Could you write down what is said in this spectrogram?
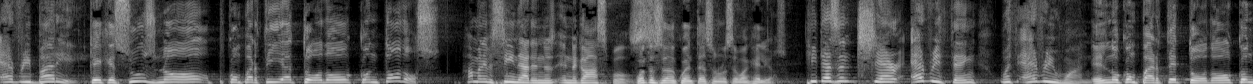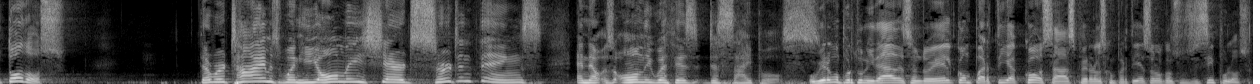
everybody. que Jesús no compartía todo con todos. How many have seen that in the, in the Gospels? ¿Cuántos se dan cuenta de eso en los evangelios? He doesn't share everything with everyone. Él no comparte todo con todos. There were times when he only shared certain things, and that was only with his disciples. Hubieron oportunidades donde él compartía cosas, pero las compartía solo con sus discípulos.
